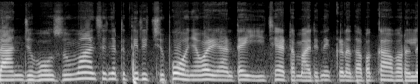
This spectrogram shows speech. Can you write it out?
ലഞ്ച് ബോക്സും വാങ്ങിച്ചിട്ട് കഴിഞ്ഞിട്ട് തിരിച്ചു പോഞ്ഞ വഴിയാണ്ട്ടെ ഈ ചേട്ടന്മാർ നിൽക്കുന്നത് അപ്പോൾ കവറിൽ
